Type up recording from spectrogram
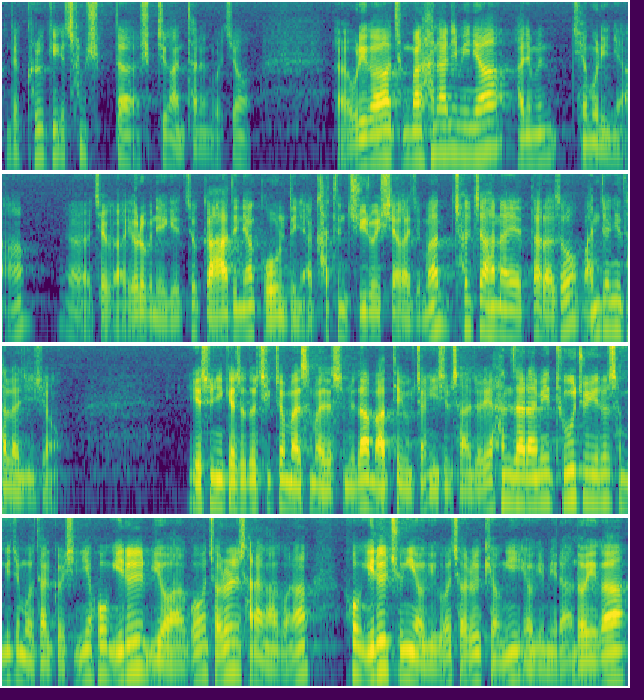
근데 그렇게 참 쉽다 쉽지가 않다는 거죠. 아, 우리가 정말 하나님이냐 아니면 재물이냐 어, 제가 여러분 얘기했죠. 가드냐 골드냐 같은 G로 시작하지만 철자 하나에 따라서 완전히 달라지죠. 예수님께서도 직접 말씀하셨습니다. 마태복 6장 24절에 한 사람이 두 주인을 섬기지 못할 것이니 혹 이를 미워하고 저를 사랑하거나 혹 이를 중히 여기고 저를 경히 여김이라 너희가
